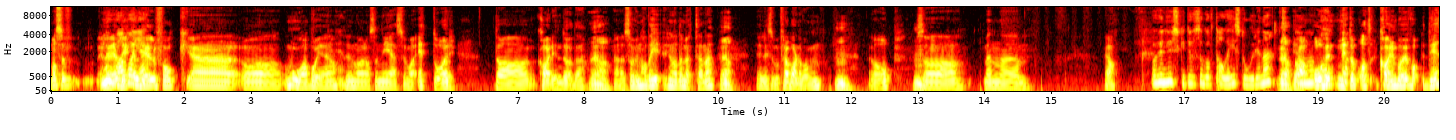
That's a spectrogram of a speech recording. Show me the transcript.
masse eller en Moa del, en del folk. eh, Og Moa Boje, ja. Hun var altså niese. Hun var ett år da Karin døde. Ja. Ja, Så hun hadde, hun hadde møtt henne ja. eh, liksom fra barnevognen Mm. og opp. Mm. Så Men eh, Og hun husket jo så godt alle historiene. ja. Ja, og hun, nettopp at Karin Boje var- det,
